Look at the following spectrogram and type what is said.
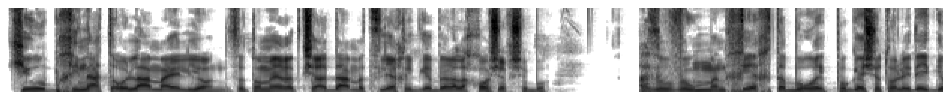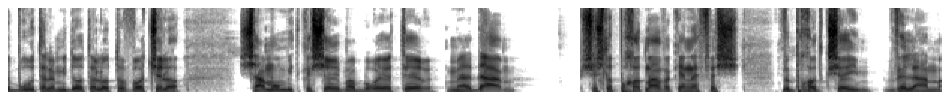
כי הוא בחינת עולם העליון. זאת אומרת, כשאדם מצליח להתגבר על החושך שבו, אז הוא, והוא מנכיח את הבורא, פוגש אותו על ידי התגברות על המידות הלא טובות שלו, שם הוא מתקשר עם הבורא יותר מאדם שיש לו פחות מאבקי נפש ופחות קשיים. ולמה?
